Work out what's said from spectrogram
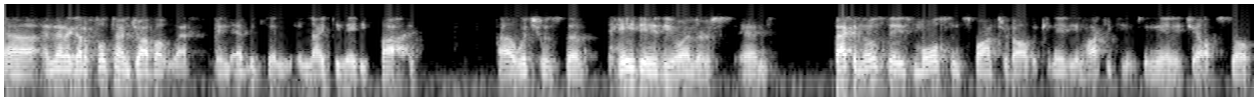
Uh, and then I got a full-time job out west in Edmonton in 1985, uh, which was the heyday of the Oilers. And back in those days, Molson sponsored all the Canadian hockey teams in the NHL. So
